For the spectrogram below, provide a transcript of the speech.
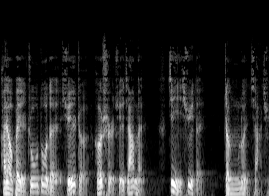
还要被诸多的学者和史学家们继续的争论下去。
